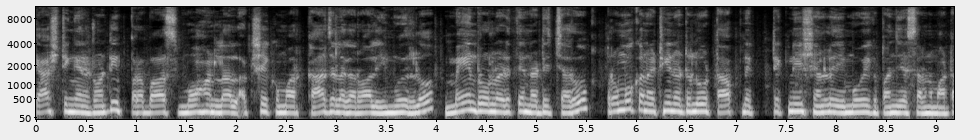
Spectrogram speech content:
కాస్టింగ్ అయినటువంటి ప్రభాస్ మోహన్ లాల్ అక్షయ్ కుమార్ కాజల్ అగర్వాల్ ఈ మూవీలో మెయిన్ రోల్ అయితే నటించారు. ప్రముఖ నటీనటులు టాప్ టెక్నీషియన్లు ఈ మూవీకి పనిచేస్తారనమాట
